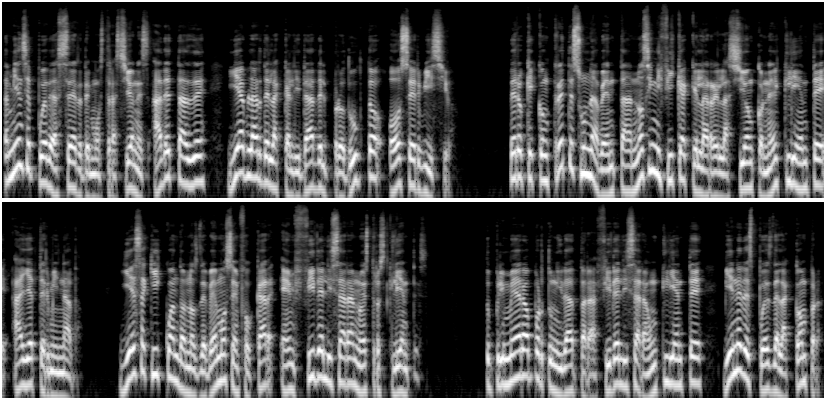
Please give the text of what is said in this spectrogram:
También se puede hacer demostraciones a detalle y hablar de la calidad del producto o servicio. Pero que concretes una venta no significa que la relación con el cliente haya terminado. Y es aquí cuando nos debemos enfocar en fidelizar a nuestros clientes. Tu primera oportunidad para fidelizar a un cliente viene después de la compra.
